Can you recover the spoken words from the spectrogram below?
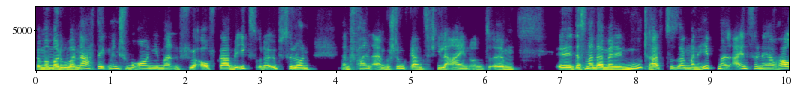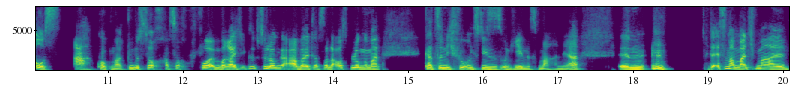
wenn man mal drüber nachdenkt, Mensch, wir brauchen jemanden für Aufgabe X oder Y, dann fallen einem bestimmt ganz viele ein. Und ähm, äh, dass man da mal den Mut hat, zu sagen, man hebt mal Einzelne heraus. Ah, guck mal, du bist doch, hast doch vor im Bereich XY gearbeitet, hast eine Ausbildung gemacht kannst du nicht für uns dieses und jenes machen, ja. Ähm, da ist man manchmal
